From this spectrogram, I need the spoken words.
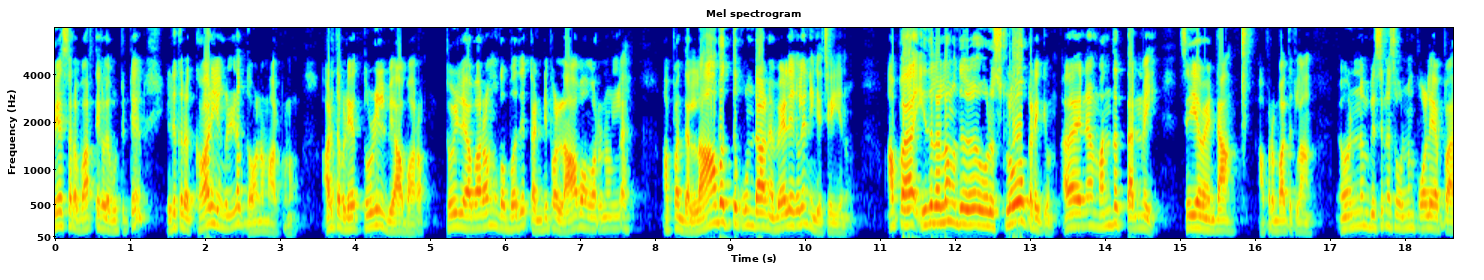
பேசுகிற வார்த்தைகளை விட்டுட்டு எடுக்கிற காரியங்களில் கவனமாக இருக்கணும். அடுத்தபடியாக தொழில் வியாபாரம். தொழில் வியாபாரம்ங்கும் போது கண்டிப்பாக லாபம் வரணும்ல. அப்போ அந்த லாபத்துக்கு உண்டான வேலைகளை நீங்கள் செய்யணும். அப்போ இதிலெல்லாம் வந்து ஒரு ஸ்லோ கிடைக்கும். அதாவது என்ன? மந்தத்தன்மை செய்ய வேண்டாம். அப்புறம் பார்த்துக்கலாம் ஒன்றும் பிஸ்னஸ் ஒன்றும் போலையப்பா.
